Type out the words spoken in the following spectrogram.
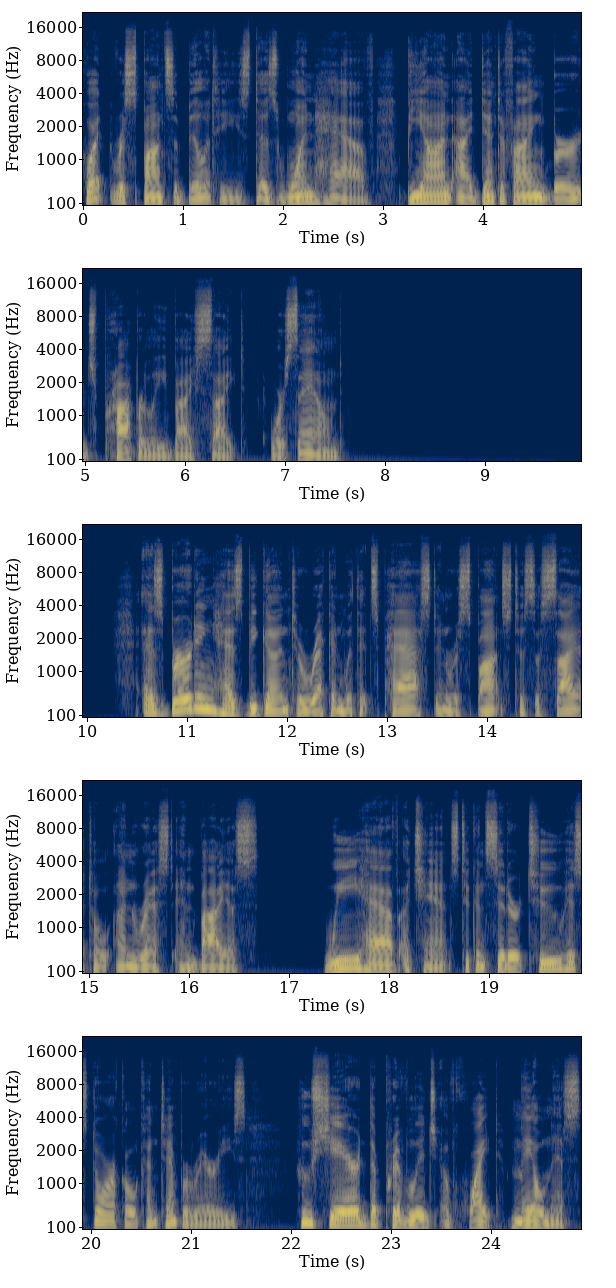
What responsibilities does one have beyond identifying birds properly by sight or sound? As birding has begun to reckon with its past in response to societal unrest and bias, we have a chance to consider two historical contemporaries who shared the privilege of white maleness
